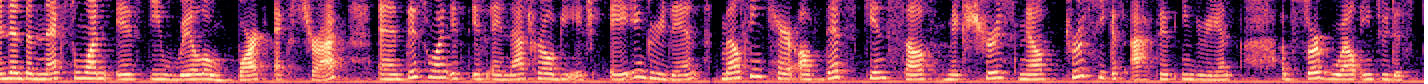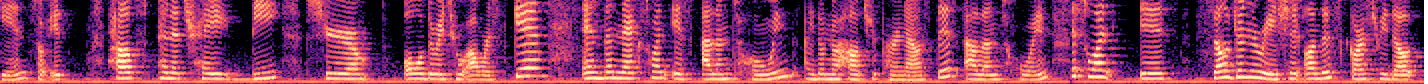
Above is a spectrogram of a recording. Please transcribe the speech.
and then the next one is the willow bark extract. And this one it is a natural BHA ingredient melting care of dead skin cells sure snail Cica's active ingredient absorb well into the skin. So it helps penetrate the serum all the way to our skin. And the next one is allantoin. I don't know how to pronounce this allantoin. This one is cell generation on the scars without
